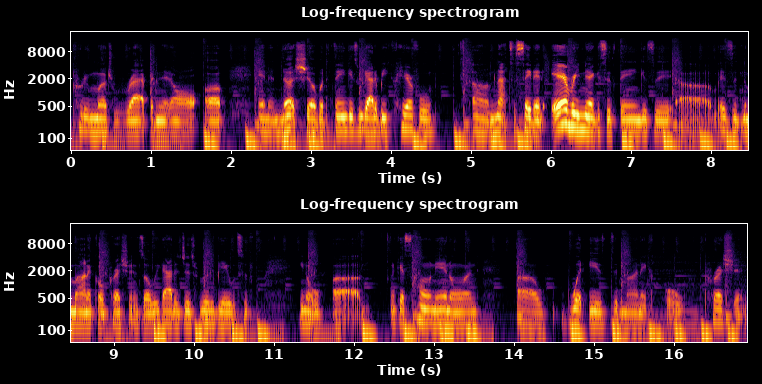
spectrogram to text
pretty much wrapping it all up in a nutshell. But the thing is, we got to be careful. Um, not to say that every negative thing is a uh, is a demonic oppression. So we got to just really be able to, you know, uh, I guess hone in on uh, what is demonic oppression.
